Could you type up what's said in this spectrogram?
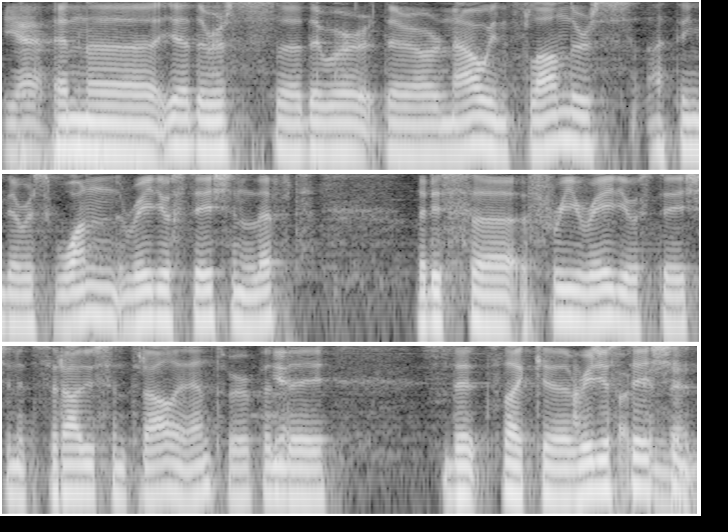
yeah And uh, yeah, there is uh, there were there are now in Flanders. I think there is one radio station left that is uh, a free radio station. It's Radio Centraal in Antwerp, and Yeah. they that's like a I've radio station.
